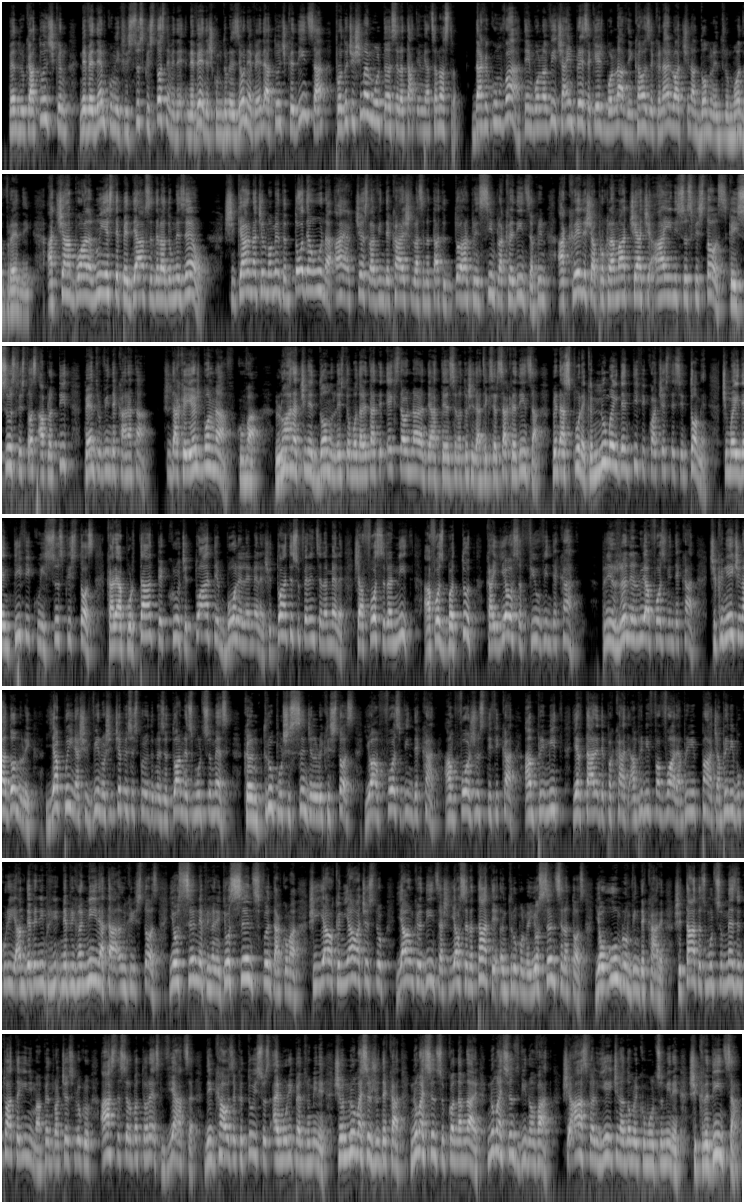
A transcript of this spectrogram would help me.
Pentru că atunci când ne vedem cum Iisus Hristos ne vede, ne vede și cum Dumnezeu ne vede, atunci credința produce și mai multă sănătate în viața noastră. Dacă cumva te-ai îmbolnăvit și ai impresia că ești bolnav din cauza că n-ai luat cina Domnului într-un mod vrednic, acea boală nu este pedeapsă de la Dumnezeu. Și chiar în acel moment, întotdeauna ai acces la vindecare și la sănătate doar prin simpla credință, prin a crede și a proclama ceea ce ai în Isus Hristos, că Isus Hristos a plătit pentru vindecarea ta. Și dacă ești bolnav, cumva, Luarea cinei Domnului este o modalitate extraordinară de a te însănătoși și de a-ți exersa credința prin a spune că nu mă identific cu aceste simptome, ci mă identific cu Isus Hristos, care a purtat pe cruce toate bolele mele și toate suferințele mele și a fost rănit, a fost bătut ca eu să fiu vindecat. Prin rănele lui a fost vindecat. Și când iei cina Domnului, ia pâinea și vinul și începe să spui lui Dumnezeu, Doamne, îți mulțumesc că în trupul și sângele lui Hristos eu am fost vindecat, am fost justificat, am primit iertare de păcate, am primit favoare, am primit pace, am primit bucurie, am devenit neprihănirea ta în Hristos. Eu sunt neprihănit, eu sunt sfânt acum și iau, când iau acest trup, iau în credința și iau sănătate în trupul meu. Eu sunt sănătos, eu umblu în vindecare și Tată îți mulțumesc mulțumesc din toată inima pentru acest lucru. Astăzi sărbătoresc viață din cauza că Tu, Iisus, ai murit pentru mine și eu nu mai sunt judecat, nu mai sunt sub condamnare, nu mai sunt vinovat. Și astfel iei cina Domnului cu mulțumire și credința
